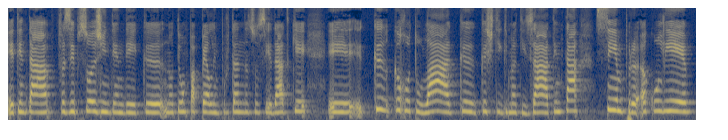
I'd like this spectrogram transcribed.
é tentar fazer pessoas entender que não tem um papel importante na sociedade que é, é que, que, rotular, que, que estigmatizar, tentar sempre acolher.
